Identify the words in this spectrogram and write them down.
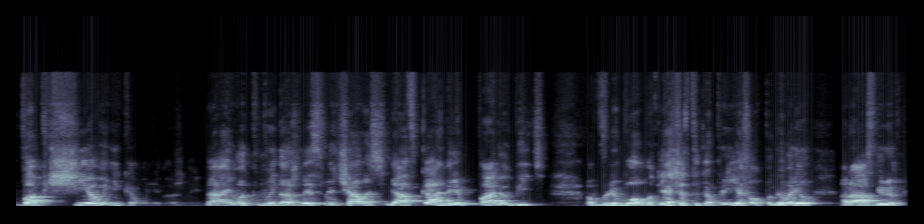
вообще вы никому не нужны. Да, и вот вы должны сначала себя в камере полюбить в любом. Вот я сейчас только приехал, поговорил, раз, говорю,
